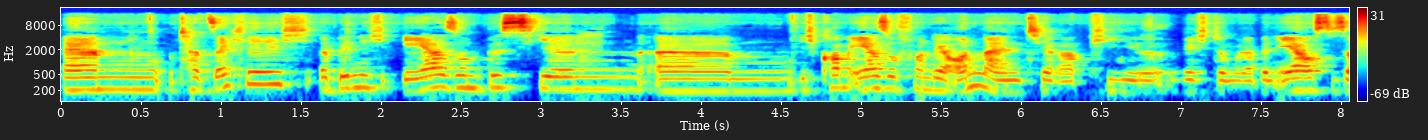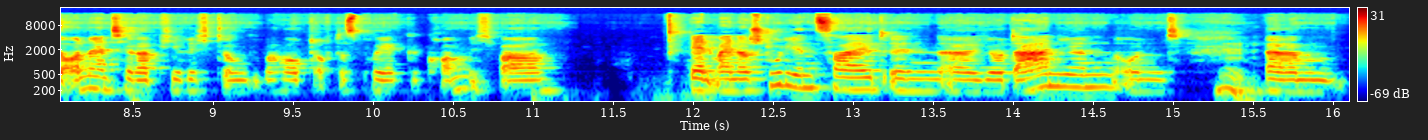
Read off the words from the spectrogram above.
Ähm, tatsächlich bin ich eher so ein bisschen, ähm, ich komme eher so von der Online-Therapie-Richtung oder bin eher aus dieser Online-Therapie-Richtung überhaupt auf das Projekt gekommen. Ich war während meiner Studienzeit in äh, Jordanien und hm. ähm,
